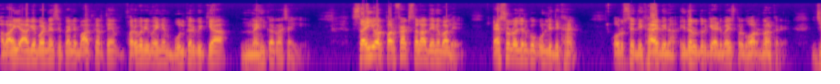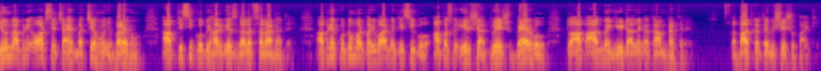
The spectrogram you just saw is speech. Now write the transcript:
अब आइए आगे बढ़ने से पहले बात करते हैं, फरवरी महीने में भूल कर भी क्या नहीं करना चाहिए। सही और परफेक्ट सलाह देने वाले एस्ट्रोलॉजर को कुंडली दिखाएँ और उससे दिखाए बिना इधर उधर के एडवाइस पर गौर न करें। जीवन में अपनी ओर से चाहे बच्चे हों या बड़े हों, आप किसी को भी हरगिज गलत सलाह न दें। अपने कुटुंब और परिवार में किसी को आपस में ईर्ष्या, द्वेष, बैर हो तो आप आग में घी डालने का काम न करें। अब बात करते हैं विशेष उपाय की।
